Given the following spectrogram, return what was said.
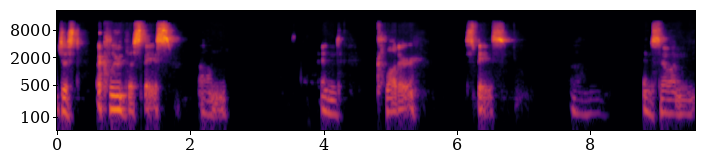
just occlude the space um, and clutter space and so i'm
